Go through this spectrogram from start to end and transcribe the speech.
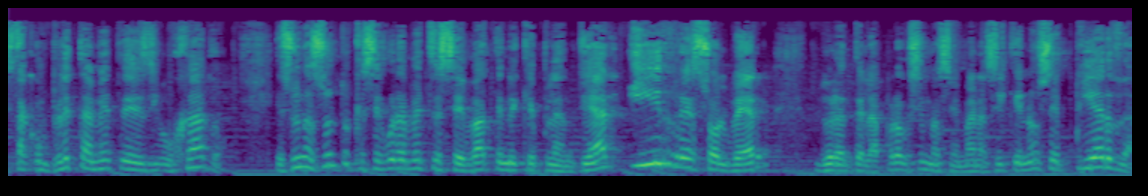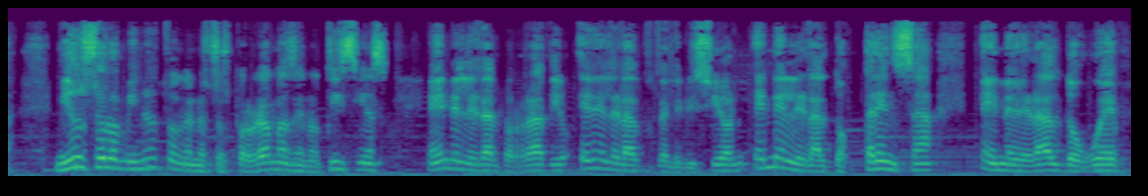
Está completamente desdibujado. Es un asunto que seguramente se va a tener que plantear y resolver durante la próxima semana. Así que no se pierda ni un solo minuto de nuestros programas de noticias en el Heraldo Radio, en el Heraldo Televisión, en el Heraldo Prensa, en el Heraldo Web.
